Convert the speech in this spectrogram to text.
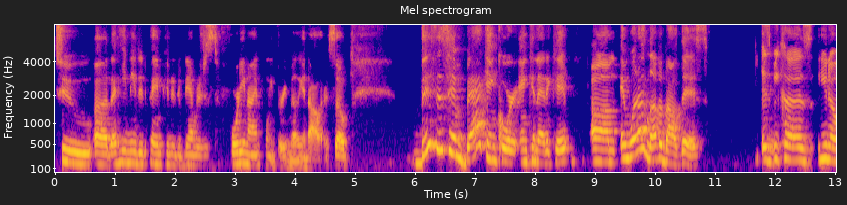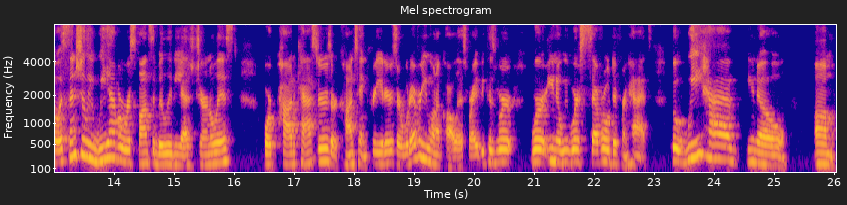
to uh, that he needed to pay in punitive damages to $49.3 million. So this is him back in court in Connecticut. Um, and what I love about this is because, you know, essentially we have a responsibility as journalists or podcasters or content creators or whatever you want to call us, right? Because we're we're you know we wear several different hats, but we have you know um,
